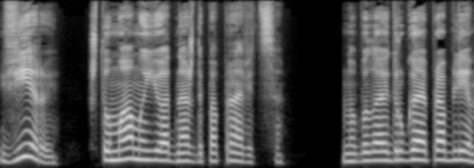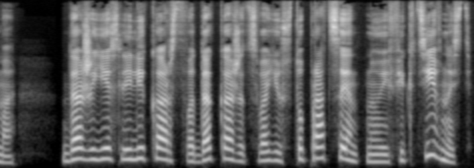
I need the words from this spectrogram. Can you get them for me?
веры, что мама ее однажды поправится. Но была и другая проблема — даже если лекарство докажет свою стопроцентную эффективность,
